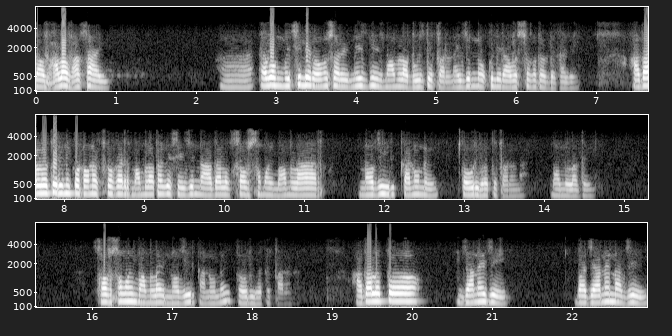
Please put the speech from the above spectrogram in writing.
বা ভালো ভাষায় এবং মিছিলের অনুসারে নিজ নিজ মামলা বুঝতে পারে না এই জন্য উকিলের আবশ্যকতা দেখা যায়। আদালতের নিকট অনেক প্রকারের মামলা থাকে সেই জন্য আদালত সব সময় মামলার নজির কানুনে তৈরি হতে পারে না মামলাটাই। সব সময় মামলায় নজির কানুনে তৈরি হতে পারে না। আদালত জানে যে, বা জানে না যে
